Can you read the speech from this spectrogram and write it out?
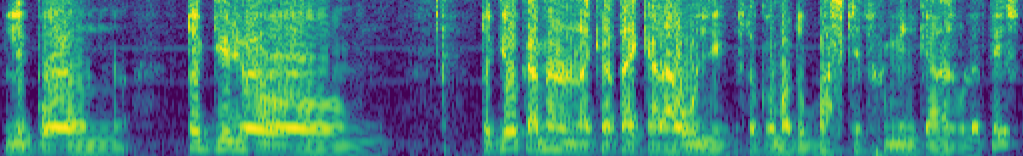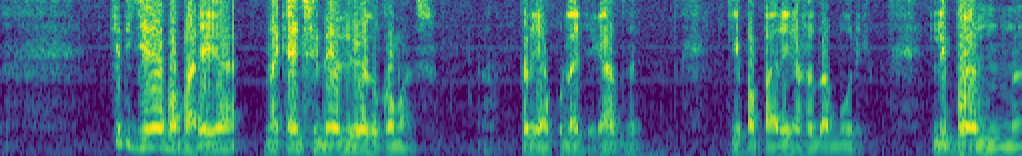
Λοιπόν, τον κύριο, τον κύριο Καμένο να κρατάει καραούλι στο κόμμα του μπάσκετ του μείνει κανένας βουλευτής και την κυρία Παπαρίγα να κάνει συνέδριο για το κόμμα της. Τρία πουλάκια κάθονται και η Παπαρίγα στο ταμπούρι. Λοιπόν,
